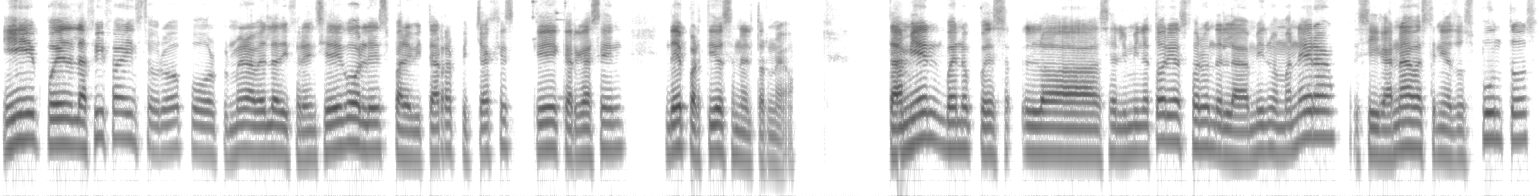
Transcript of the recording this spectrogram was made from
Y pues la FIFA instauró por primera vez la diferencia de goles para evitar repechajes que cargasen de partidos en el torneo. También, bueno, pues las eliminatorias fueron de la misma manera. Si ganabas tenías dos puntos,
